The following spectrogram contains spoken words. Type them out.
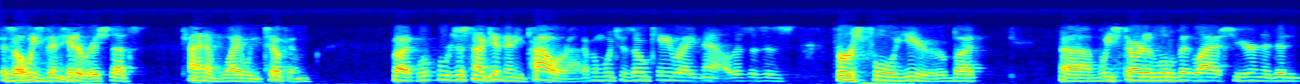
has always been hitterish. That's kind of why we took him. But we're, we're just not getting any power out of him, which is okay right now. This is his first full year, but uh, we started a little bit last year and it didn't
